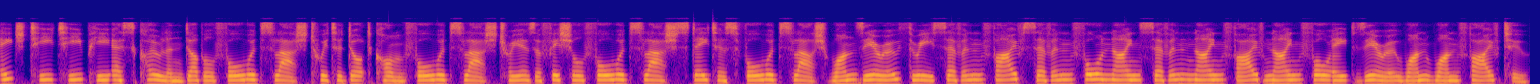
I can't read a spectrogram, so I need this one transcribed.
https colon double forward slash twitter.com forward slash treos official forward slash status forward slash one zero three seven five seven four nine seven nine five nine four eight zero one one five two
